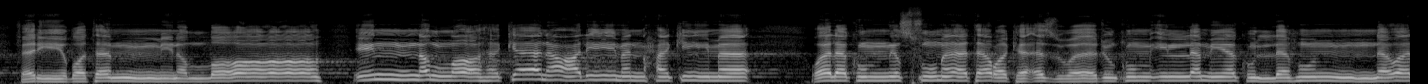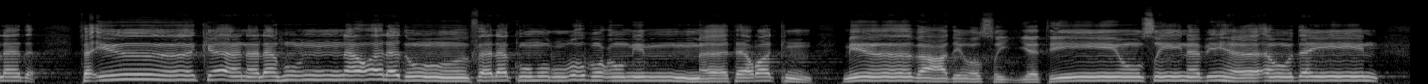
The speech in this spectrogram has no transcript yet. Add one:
فريضة من الله. إن الله كان عليما حكيما. ولكم نصف ما ترك أزواجكم إن لم يكن لهن ولد. فإن كان لهن ولد فلكم الربع مما تركن من بعد وصية يوصين بها أو دين.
